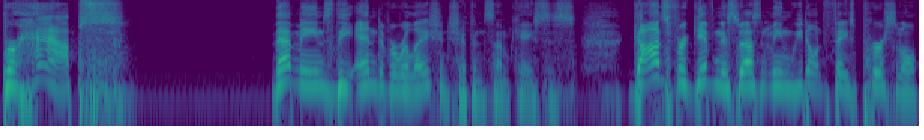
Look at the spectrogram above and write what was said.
Perhaps that means the end of a relationship in some cases. God's forgiveness doesn't mean we don't face personal,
